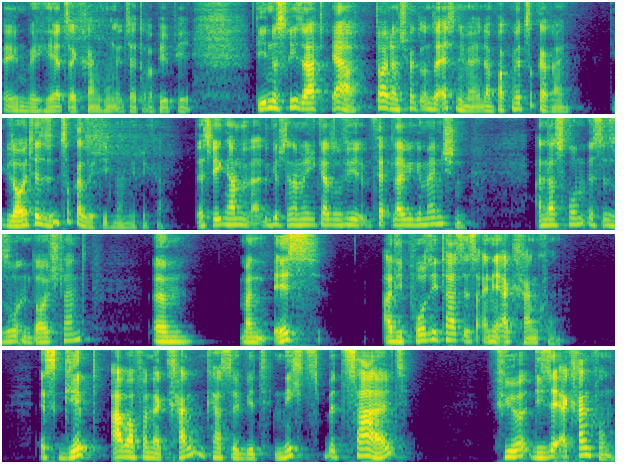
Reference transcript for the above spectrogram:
irgendwelche Herzerkrankungen etc. pp. Die Industrie sagt, ja, toll, dann schmeckt unser Essen nicht mehr, dann packen wir Zucker rein. Die Leute sind zuckersüchtig in Amerika. Deswegen gibt es in Amerika so viele fettleibige Menschen. Andersrum ist es so in Deutschland, ähm, man ist, Adipositas ist eine Erkrankung. Es gibt aber von der Krankenkasse wird nichts bezahlt für diese Erkrankung.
